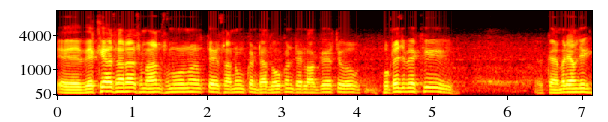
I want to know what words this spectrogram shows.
ਇਹ ਵੇਖਿਆ ਸਾਰਾ ਸਮਾਨ ਸਮੂਨ ਤੇ ਸਾਨੂੰ ਘੰਟਾ 2 ਘੰਟੇ ਲੱਗ ਗਏ ਤੇ ਉਹ ਫੁਟੇਜ ਵੇਖੀ ਅ, ਕੈਮਰਿਆਂ ਦੀ।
